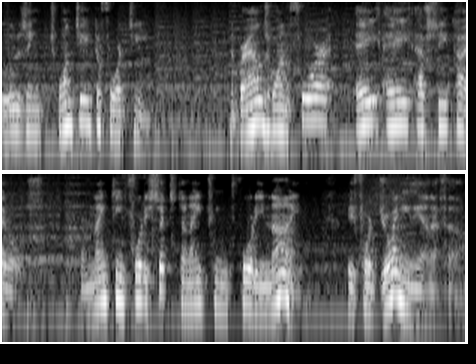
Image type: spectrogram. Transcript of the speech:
losing 20 to 14. The Browns won four AAFC titles from 1946 to 1949 before joining the NFL.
